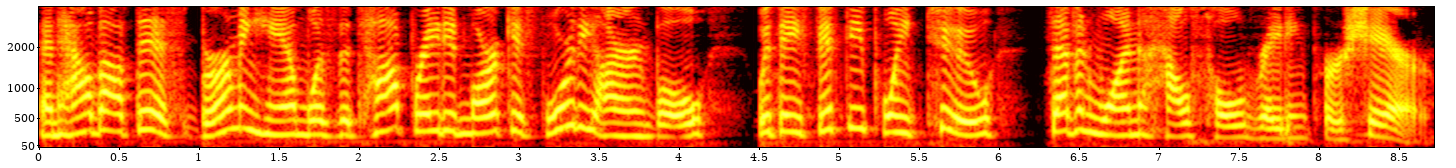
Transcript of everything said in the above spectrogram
And how about this? Birmingham was the top rated market for the Iron Bowl with a 50.271 household rating per share.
